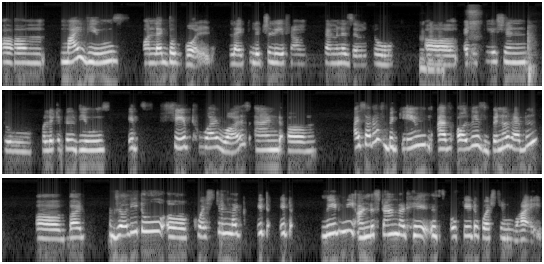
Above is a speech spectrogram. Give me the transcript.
um my views on like the world like literally from feminism to Mhm. um education to political views it's shaped who i was and um i sort of became i've always been a rebel uh, but really to uh, question like it it made me understand that hey it's okay to question why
